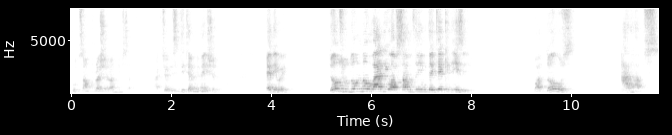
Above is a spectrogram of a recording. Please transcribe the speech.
put some pressure on himself. Actually, it's determination. Anyway, those who don't know value of something, they take it easy. But those Arabs,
